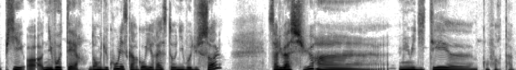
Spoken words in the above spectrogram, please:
pied, au niveau terre. Donc du coup, l'escargot, il reste au niveau du sol. Ça lui assure un- une humidité euh, confortable.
